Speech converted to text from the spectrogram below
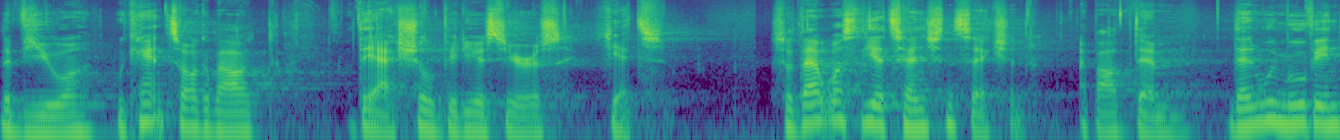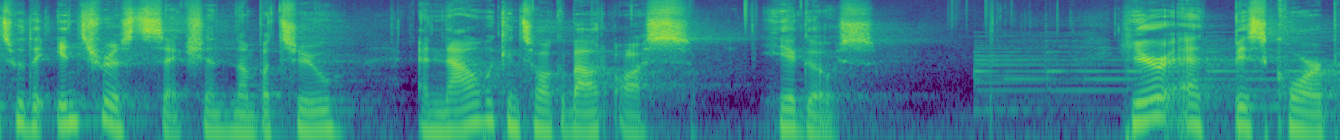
the viewer. We can't talk about the actual video series yet. So that was the attention section about them. Then we move into the interest section, number two, and now we can talk about us. Here goes. Here at BizCorp,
